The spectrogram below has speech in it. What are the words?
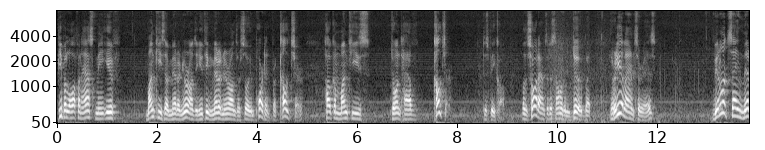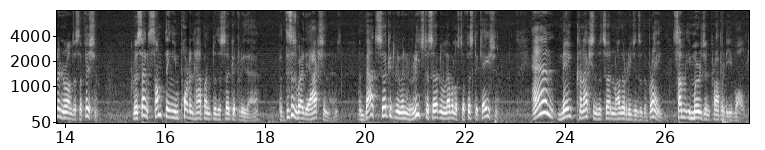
people often ask me if monkeys have mirror neurons, and you think mirror neurons are so important for culture, how come monkeys don't have culture to speak of? Well, the short answer is some of them do, but the real answer is we're not saying mirror neurons are sufficient. We're saying something important happened to the circuitry there, but this is where the action is. And that circuitry, when it reached a certain level of sophistication and made connections with certain other regions of the brain, some emergent property evolved.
